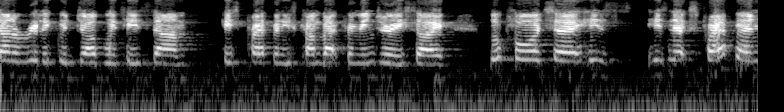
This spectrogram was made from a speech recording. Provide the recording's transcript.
done a really good job with his um, his prep and his comeback from injury. So look forward to his his next prep, and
